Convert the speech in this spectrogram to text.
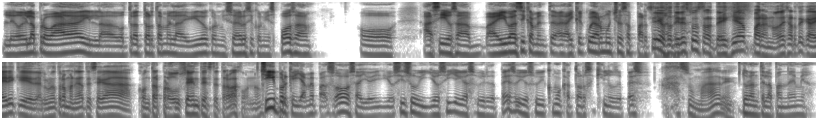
le doy la probada y la otra torta me la divido con mis suegros y con mi esposa. O así, o sea, ahí básicamente hay que cuidar mucho esa parte. Sí, o sea, tienes tu estrategia para no dejarte caer y que de alguna otra manera te sea contraproducente este trabajo, ¿no? Sí, porque ya me pasó, o sea, yo, yo sí subí, yo sí llegué a subir de peso, yo subí como 14 kilos de peso Ah, su madre. durante la pandemia.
